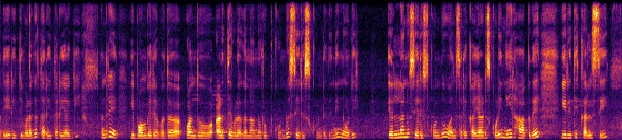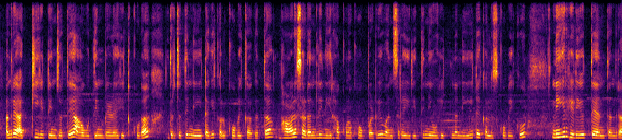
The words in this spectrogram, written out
ಅದೇ ರೀತಿ ಒಳಗೆ ತರಿ ತರಿಯಾಗಿ, ಅಂದರೆ ಈ ಬಾಂಬೆ ರವದ ಒಂದು ಅಳತೆ ಒಳಗೆ ನಾನು ರುಬ್ಕೊಂಡು ಸೇರಿಸ್ಕೊಂಡಿದ್ದೀನಿ. ನೋಡಿ. ಎಲ್ಲನೂ ಸೇರಿಸ್ಕೊಂಡು ಒಂದು ಸರಿ ಕೈ ಆಡಿಸ್ಕೊಳ್ಳಿ ನೀರು ಹಾಕದೆ ಈ ರೀತಿ ಕಲಸಿ, ಅಂದರೆ ಅಕ್ಕಿ ಹಿಟ್ಟಿನ ಜೊತೆ, ಆ ಉದ್ದಿನಬೇಳೆ ಹಿಟ್ಟು ಕೂಡ ಇದ್ರ ಜೊತೆ ನೀಟಾಗಿ ಕಲ್ಕೋಬೇಕಾಗತ್ತೆ? ಭಾಳ ಸಡನ್ಲಿ ನೀರು ಹಾಕ್ಕೊಳಕ್ಕೆ ಹೋಗ್ಬೇಡ್ರಿ. ಒಂದು ಸರಿ ಈ ರೀತಿ ನೀವು ಹಿಟ್ಟನ್ನ ನೀಟಾಗಿ ಕಲಿಸ್ಕೋಬೇಕು. ನೀರು ಹಿಡಿಯುತ್ತೆ ಅಂತಂದ್ರೆ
